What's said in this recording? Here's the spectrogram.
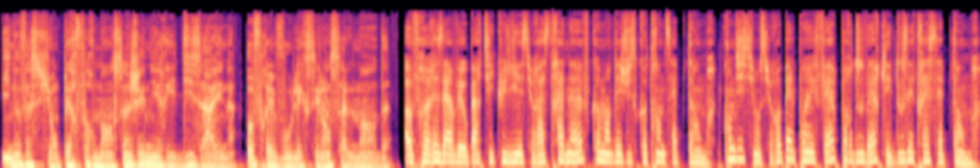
Innovation, performance, ingénierie, design. Offrez-vous l'excellence allemande. Offre réservée aux particuliers sur Astra neuve, commandée jusqu'au 30 septembre. Conditions sur opel.fr, portes ouvertes les 12 et 13 septembre.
